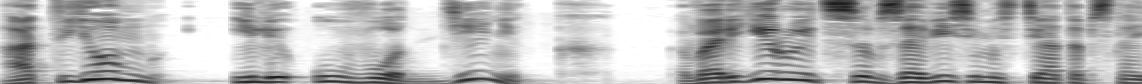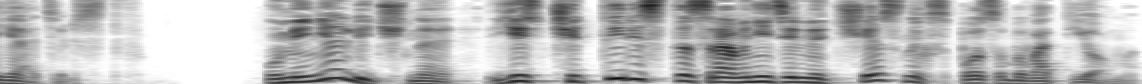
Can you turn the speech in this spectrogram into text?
Отъем или увод денег варьируется в зависимости от обстоятельств. У меня лично есть 400 сравнительно честных способов отъема.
